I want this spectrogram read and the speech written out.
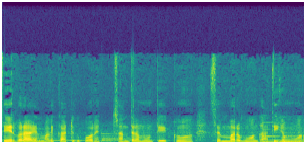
சேர்வராயன் மலைக்காட்டுக்கு போகிறேன் சந்திரமும் தேக்கும் செம்மரமும் அங்கே அதிகமும்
